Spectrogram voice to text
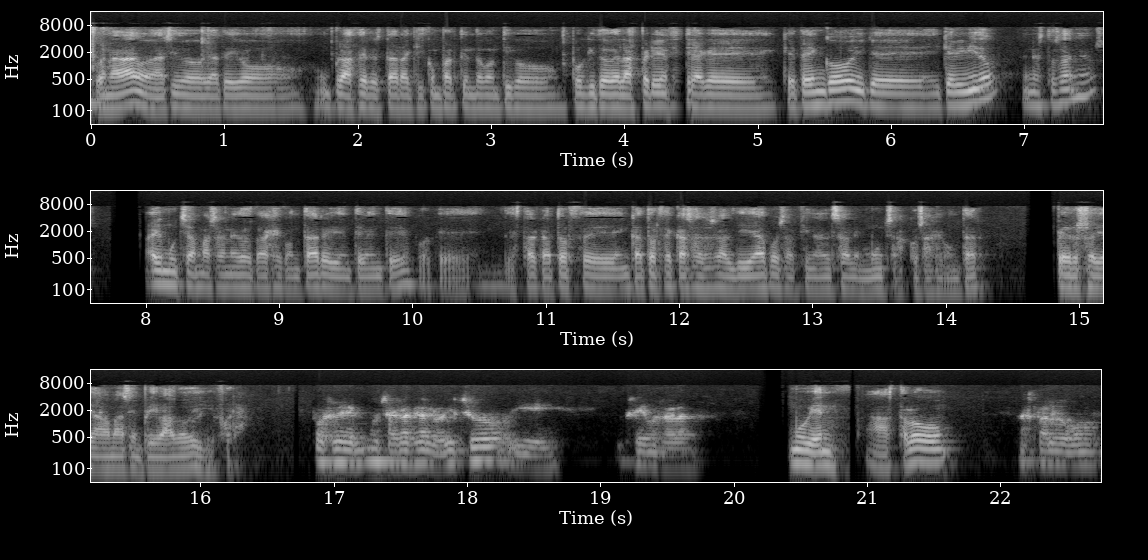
pues nada, ha sido, ya te digo, un placer estar aquí compartiendo contigo un poquito de la experiencia que, tengo y que, he vivido en estos años. Hay muchas más anécdotas que contar, evidentemente, porque de estar 14, en 14 casas al día, pues al final salen muchas cosas que contar. Pero eso ya más en privado y fuera. Pues bien, muchas gracias, lo dicho, y seguimos hablando. Muy bien, hasta luego. Hasta luego.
